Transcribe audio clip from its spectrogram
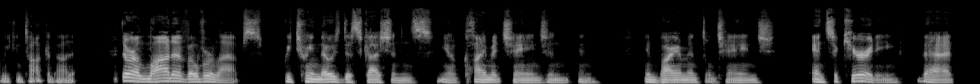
we can talk about it. There are a lot of overlaps between those discussions, you know, climate change and, and environmental change and security that,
